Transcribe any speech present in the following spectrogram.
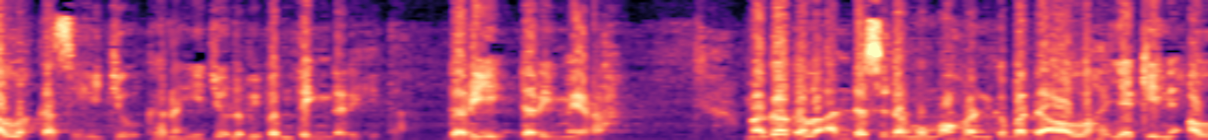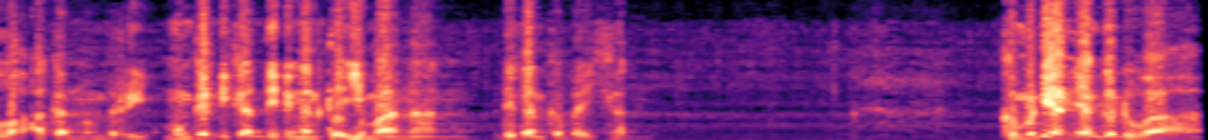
Allah kasih hijau karena hijau lebih penting dari kita. Dari dari merah. Maka kalau anda sudah memohon kepada Allah yakini Allah akan memberi. Mungkin diganti dengan keimanan dengan kebaikan. Kemudian yang kedua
